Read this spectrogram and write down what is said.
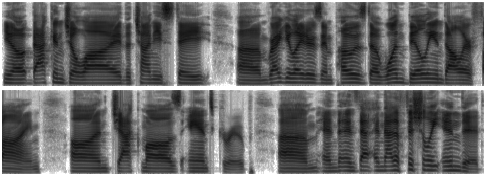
you know back in july the chinese state um, regulators imposed a $1 billion fine on jack ma's ant group um, and and that and that officially ended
